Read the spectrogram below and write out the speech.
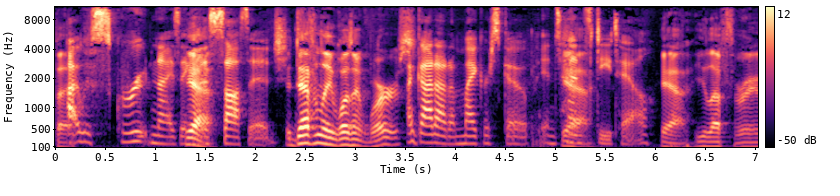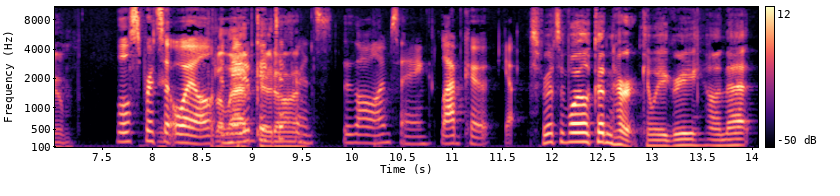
But I was scrutinizing Yeah. this sausage. it definitely wasn't worse. I got out a microscope, intense Yeah. detail. yeah, you left the room. Little spritz of oil. It made a big coat on. difference. Is all I'm saying. Lab coat. Yep. Spritz of oil couldn't hurt. Can we agree on that?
